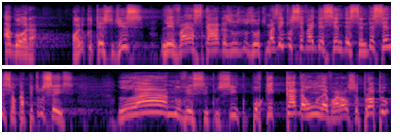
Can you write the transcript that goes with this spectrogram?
Agora, olha o que o texto diz: levai as cargas uns dos outros. Mas aí você vai descendo, descendo, descendo, esse é o capítulo 6. Lá no versículo 5, porque cada um levará o seu próprio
